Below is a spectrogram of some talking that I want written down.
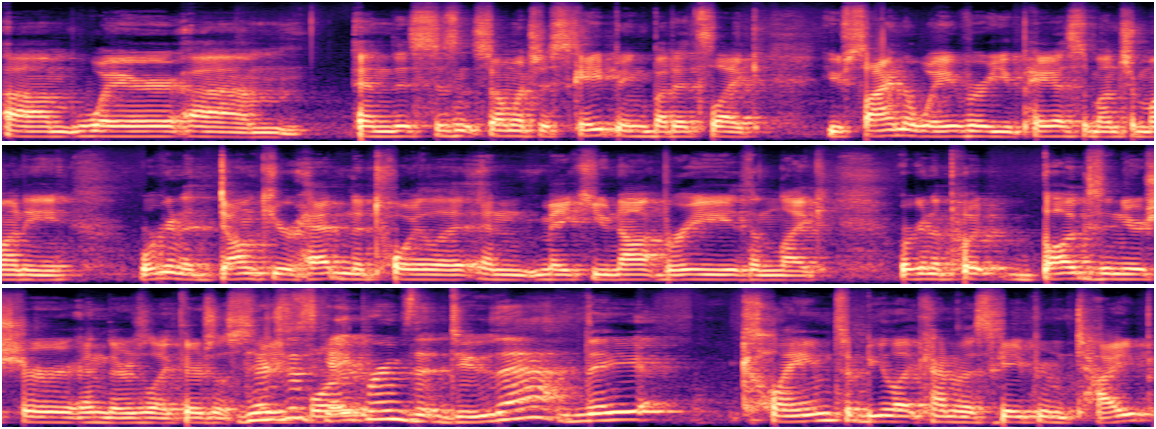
um, where um, and this isn't so much escaping, but it's like you sign a waiver, you pay us a bunch of money, we're gonna dunk your head in a toilet and make you not breathe, and like we're gonna put bugs in your shirt, and there's like there's a There's escape rooms that do that. They claim to be like kind of escape room type,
